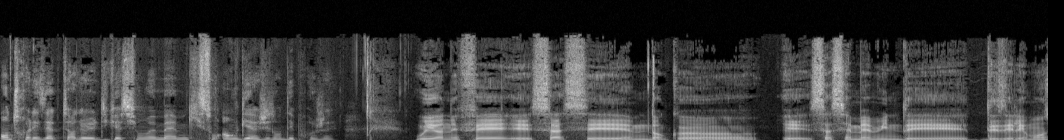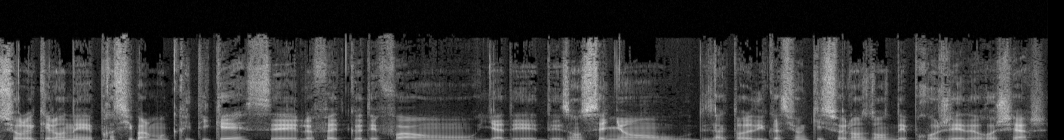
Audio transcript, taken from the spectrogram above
entre les acteurs de l'éducation eux-mêmes qui sont engagés dans des projets. Oui, en effet, et ça c'est donc euh, et ça c'est même une des, éléments sur lesquels on est principalement critiqué, c'est le fait que des fois il y a des, enseignants ou des acteurs d'éducation qui se lancent dans des projets de recherche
